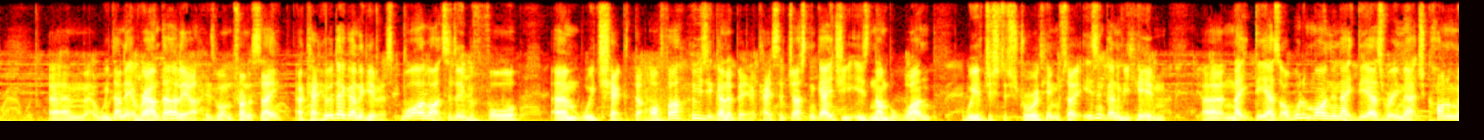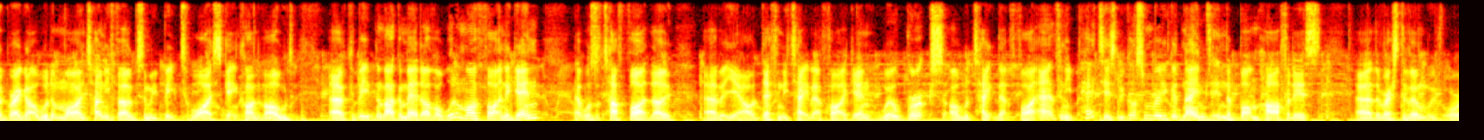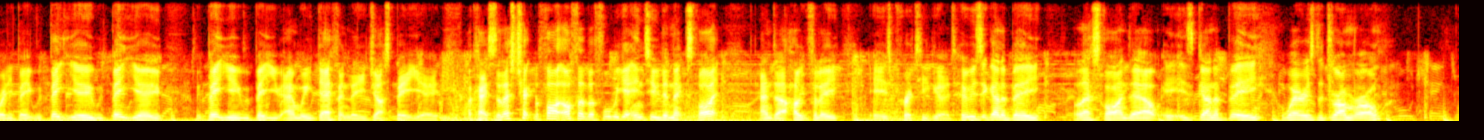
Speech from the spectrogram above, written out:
um, we done it a round earlier, is what I'm trying to say. Okay, who are they going to give us? What I like to do before um, we check the offer, who's it going to be? Okay, so Justin Gaethje is number one. We have just destroyed him, so it isn't going to be him. Uh, Nate Diaz, I wouldn't mind the Nate Diaz rematch. Conor McGregor, I wouldn't mind. Tony Ferguson, we beat twice, getting kind of old. Uh, Khabib Nurmagomedov, I wouldn't mind fighting again. That was a tough fight though, uh, but yeah, I'll definitely take that fight again. Will Brooks, I would take that fight. Anthony Pettis, we've got some really good names in the bottom half of this. Uh, the rest of them we've already beat. We beat you, we beat you, we beat you, we beat you, and we definitely just beat you. Okay, so let's check the fight offer before we get into the next fight, and uh, hopefully it is pretty good. Who is it going to be? Let's find out. It is going to be, where is the drum roll?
